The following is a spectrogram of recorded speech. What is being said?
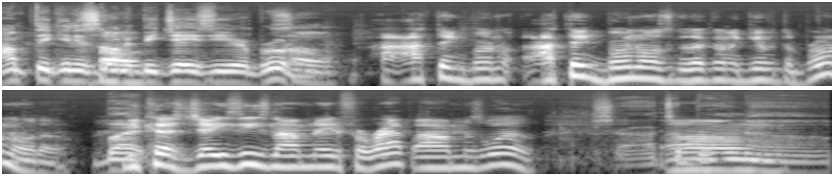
I'm thinking it's so- going to be Jay Z or Bruno. So I think Bruno. I think Bruno's they're going to give it to Bruno though, But- because Jay Z's nominated for rap album as well. Shout out to Bruno.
